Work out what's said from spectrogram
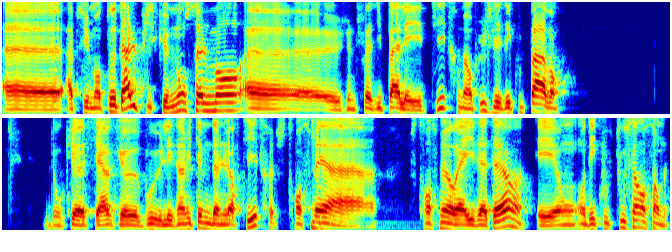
absolument total, puisque non seulement je ne choisis pas les titres, mais en plus, je les écoute pas avant. Donc, c'est-à-dire que vous, les invités me donnent leurs titres, je transmets à je transmets au réalisateur et on, découvre tout ça ensemble.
